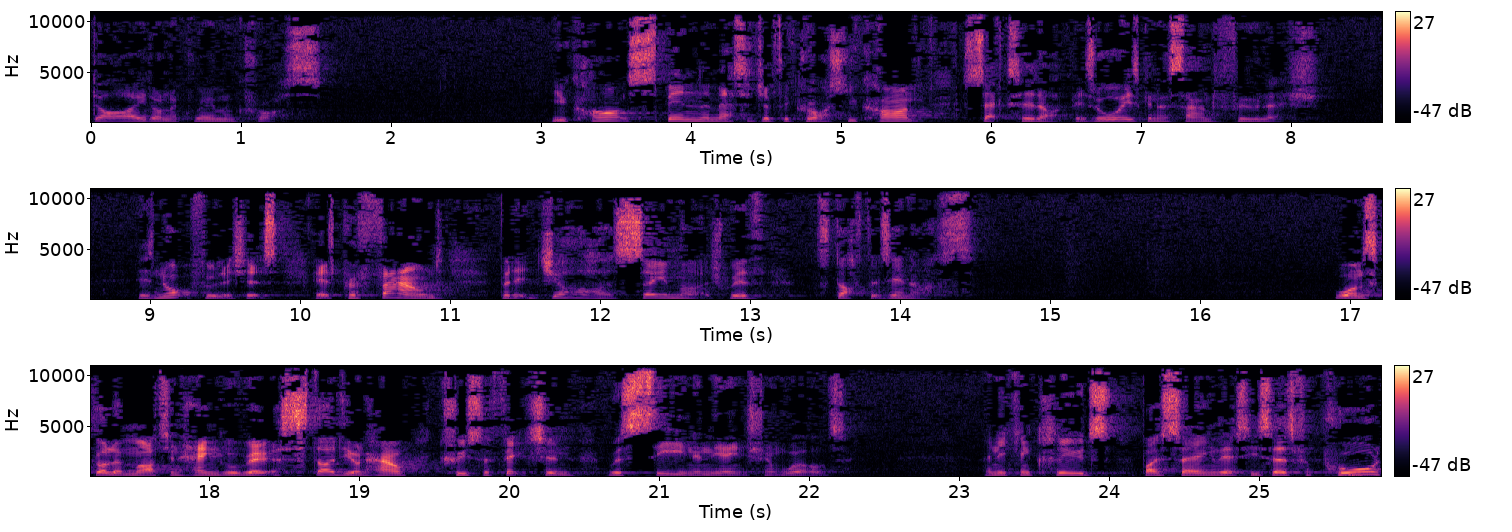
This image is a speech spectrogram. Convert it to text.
died on a Roman cross? You can't spin the message of the cross. You can't sex it up. It's always going to sound foolish. It's not foolish, it's, it's profound, but it jars so much with stuff that's in us. One scholar, Martin Hengel, wrote a study on how crucifixion was seen in the ancient world. And he concludes by saying this. He says, For Paul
